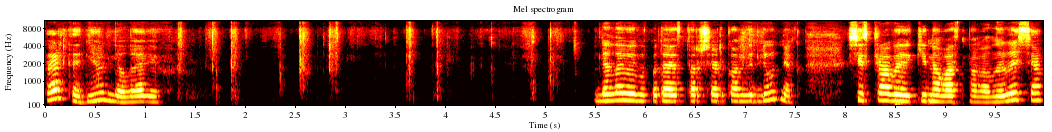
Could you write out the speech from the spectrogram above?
Карта дня для левів. Для левів випадає старший аркан відлюдник. Всі справи, які на вас навалилися,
